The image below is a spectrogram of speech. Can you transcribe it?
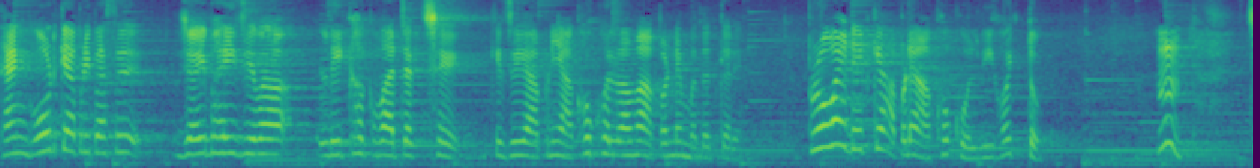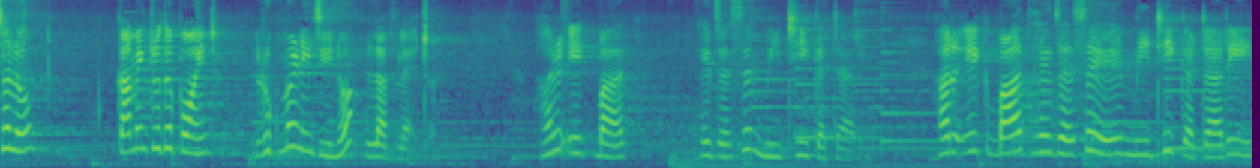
thank God કે આપણી પાસે જયભાઈ જેવા લેખક વાચક છે. કે જે આપણી આંખો ખોલવામાં આપણને મદદ કરે. પ્રોવાઇડેડ કે આપણે આંખો ખોલવી હોય તો. હમ, ચલો કમિંગ ટુ ધ પોઈન્ટ રૂકમણીજીનો લવ લેટર હર એક બાત હે જૈસે મીઠી કટારી. હર એક બાત હે જૈસે મીઠી કટારી,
